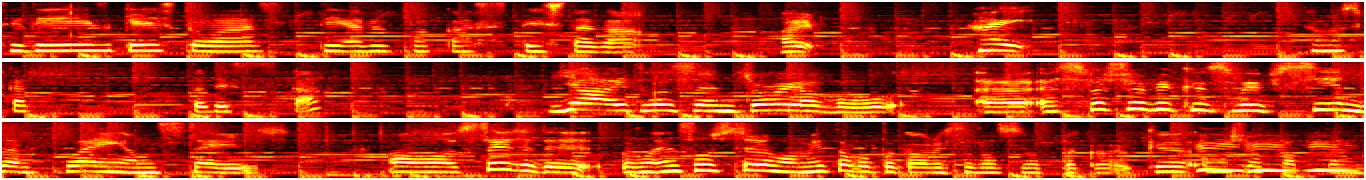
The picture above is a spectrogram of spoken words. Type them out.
Today's guest was the alpacas でしたが、はい。はい。楽しかったですか Yeah, it was enjoyable, uh, especially because we've seen them playing on stage. あのステージであの演奏してるのを見たことがある人たちだったから余計面白かったよね。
